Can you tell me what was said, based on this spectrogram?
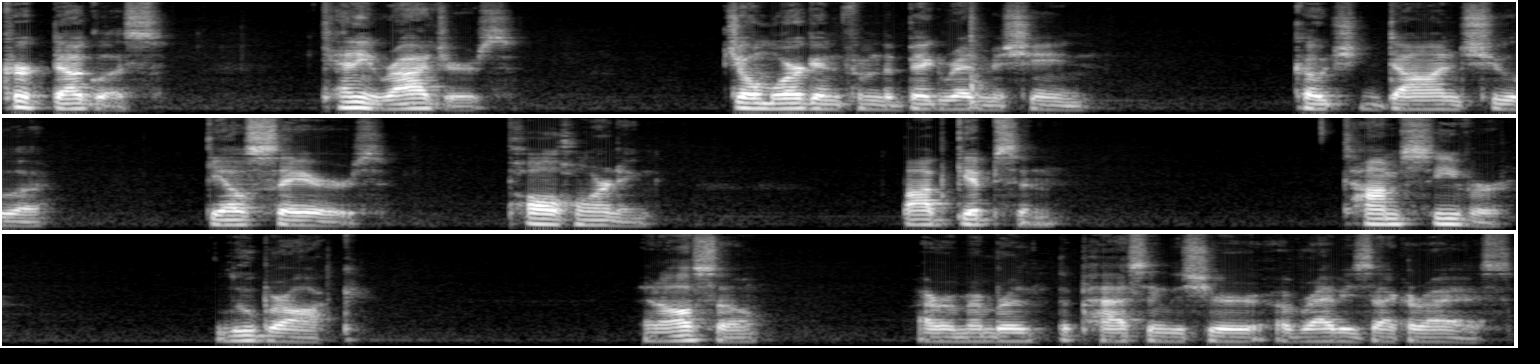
Kirk Douglas, Kenny Rogers, Joe Morgan from the Big Red Machine, Coach Don Shula, Gale Sayers, Paul Hornung, Bob Gibson, Tom Seaver, Lou Brock, and also I remember the passing this year of Ravi Zacharias.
